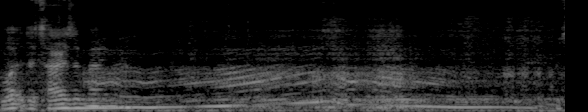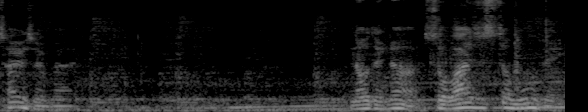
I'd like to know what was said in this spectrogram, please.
What? The tires are back tires are back. No, they're not. So why is it still moving?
